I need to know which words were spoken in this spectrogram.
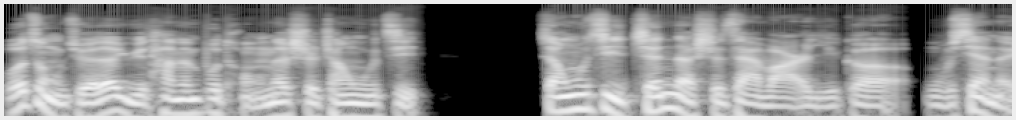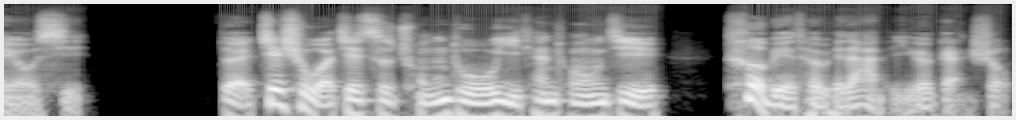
我总觉得与他们不同的是张无忌，张无忌真的是在玩一个无限的游戏。对，这是我这次重读《倚天屠龙记》特别特别大的一个感受。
